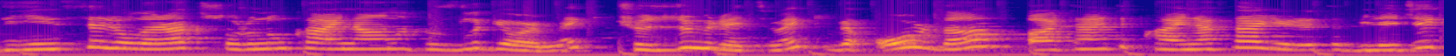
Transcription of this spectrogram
zihinsel olarak sorunun kaynağını hızlı görmek, çözüm üretmek ve orada alternatif kaynaklar yaratabilecek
